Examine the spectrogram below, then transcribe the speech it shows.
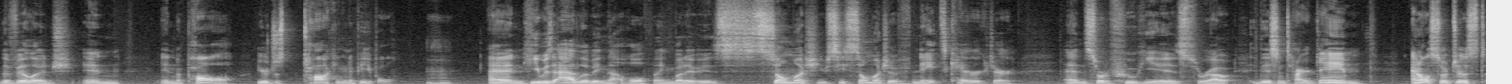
the village in, in Nepal, you're just talking to people. And he was ad libbing that whole thing, but it is so much, you see so much of Nate's character and sort of who he is throughout this entire game. And also just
